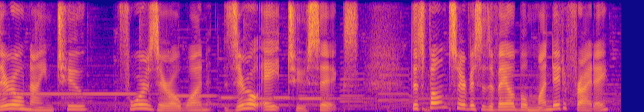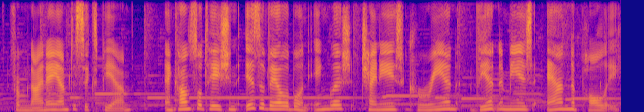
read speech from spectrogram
092 401 0826. This phone service is available Monday to Friday from 9 a.m. to 6 p.m., and consultation is available in English, Chinese, Korean, Vietnamese, and Nepali.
